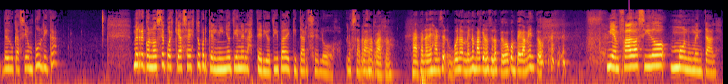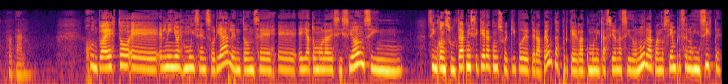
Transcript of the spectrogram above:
de educación pública me reconoce pues que hace esto porque el niño tiene la estereotipa de quitarse los, los zapatos. Los zapatos. Para, para dejarse, bueno, menos mal que no se los pegó con pegamento. Mi enfado ha sido monumental. Total. Junto a esto, eh, el niño es muy sensorial, entonces eh, ella tomó la decisión sin, sin consultar ni siquiera con su equipo de terapeutas, porque la comunicación ha sido nula, cuando siempre se nos insiste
